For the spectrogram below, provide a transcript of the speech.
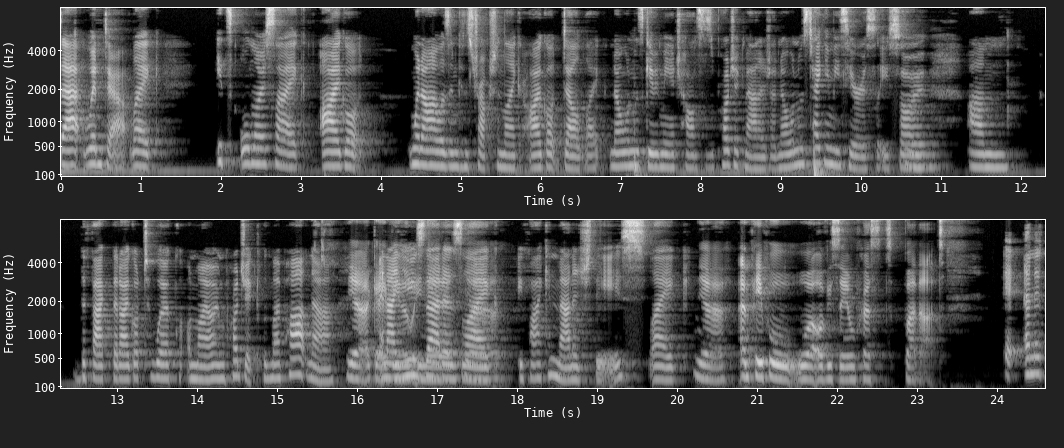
that went out. Like it's almost like I got when I was in construction, like I got dealt like no one was giving me a chance as a project manager. No one was taking me seriously. So Mm. um the fact that I got to work on my own project with my partner yeah, and I you know what use that as like Yeah. if I can manage this, like Yeah, and people were obviously impressed by that. it, and it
